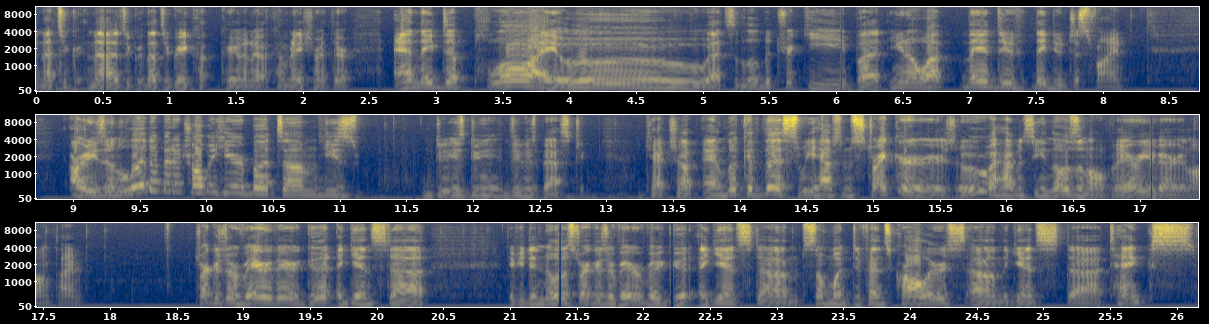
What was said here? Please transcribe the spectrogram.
and that's a that's a that's a great combination right there. And they deploy. Ooh, that's a little bit tricky, but you know what? They do they do just fine. Artie's in a little bit of trouble here, but um, he's do, he's doing do his best to catch up. And look at this, we have some strikers. Ooh, I haven't seen those in a very very long time. Strikers are very very good against. Uh, if you didn't know, the strikers are very very good against um, somewhat defense crawlers, um, against uh, tanks.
